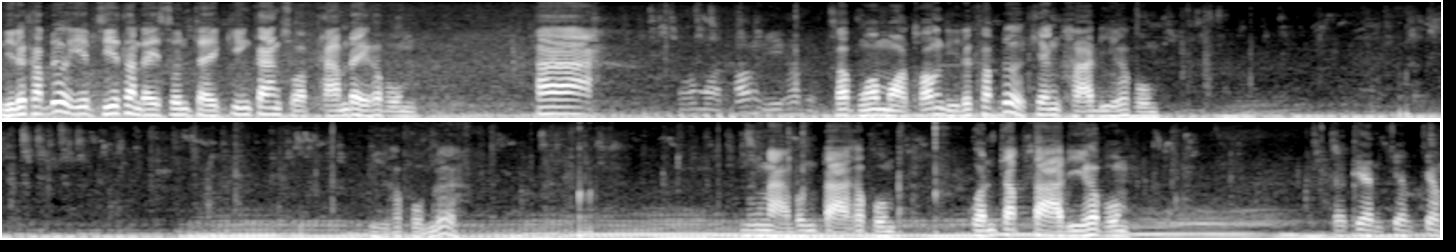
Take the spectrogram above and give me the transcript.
นี่นะครับเด้อเอฟซีท่านใดสนใจกิ้งกลางสอบถามได้ครับผมอ่าหัวหมอดท้องดีครับ ครับหัวหมอท้องดีนะครับเด้อแข้งขาดีครับผม ครับผมเด้อเบื้องหน้าเบื้องตาครับผมควรจับตาดีครับผมจะแจ่มแจ่มแจ่ม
